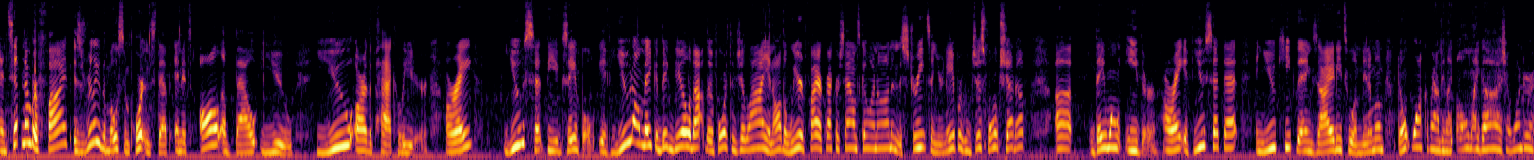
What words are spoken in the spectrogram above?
And tip number five is really the most important step, and it's all about you. You are the pack leader, all right? You set the example. If you don't make a big deal about the 4th of July and all the weird firecracker sounds going on in the streets and your neighbor who just won't shut up, uh, they won't either. All right. If you set that and you keep the anxiety to a minimum, don't walk around be like, oh my gosh, I wonder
